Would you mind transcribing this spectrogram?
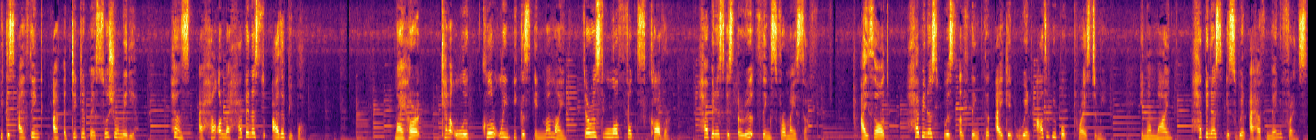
because I think I'm addicted by social media. Hence, I hang on my happiness to other people. My heart cannot look clearly because in my mind there is love fox cover. Happiness is a real thing for myself. I thought happiness was a thing that I can when other people praise to me. In my mind, happiness is when I have many friends,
